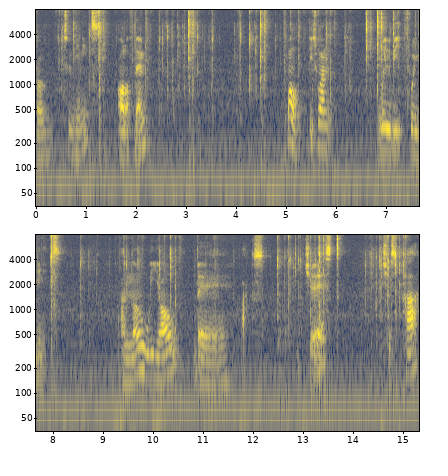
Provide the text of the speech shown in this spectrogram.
for two minutes all of them. Well this one will be three minutes. And now we all the packs. Chest chest pack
